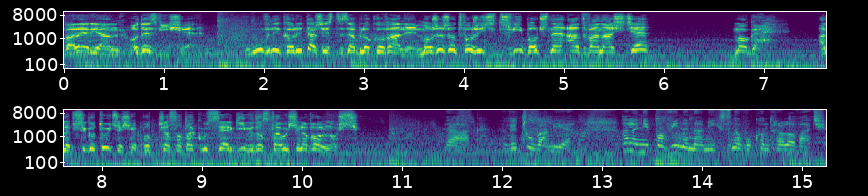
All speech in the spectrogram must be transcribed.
Valerian, odezwij się. Główny korytarz jest zablokowany. Możesz otworzyć drzwi boczne A12? Mogę, ale przygotujcie się. Podczas ataku Sergi wydostały się na wolność. Tak, wyczuwam je. Ale nie powinnam ich znowu kontrolować.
